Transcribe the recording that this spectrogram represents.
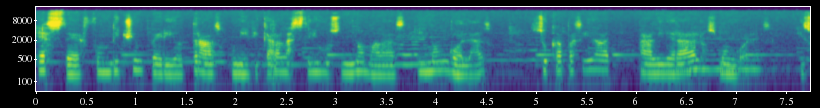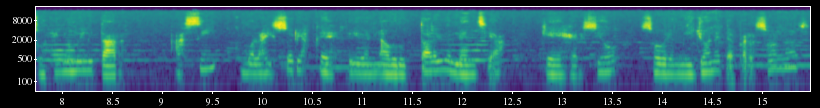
Este fue un dicho imperio tras unificar a las tribus nómadas y mongolas, su capacidad para liderar a los mongoles y su genio militar así como las historias que describen la brutal violencia que ejerció sobre millones de personas,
